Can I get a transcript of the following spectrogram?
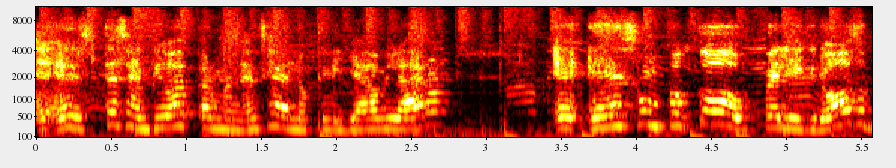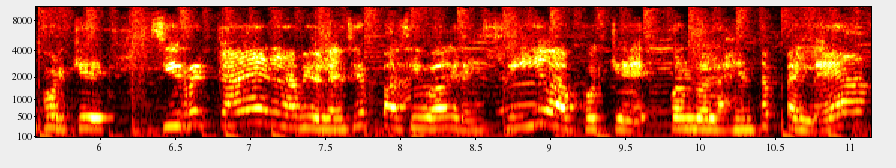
este sentido de permanencia de lo que ya hablaron, e, es un poco peligroso porque sí recae en la violencia pasivo-agresiva, porque cuando la gente pelea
